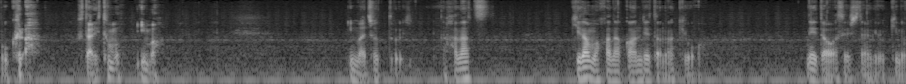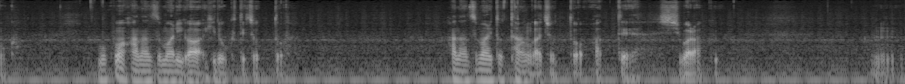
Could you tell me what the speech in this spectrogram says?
僕ら2人とも今。今ちょっと鼻つ木田も鼻かんでたな今日。ネタ合わせしたんやけど昨日か。僕も鼻づまりがひどくてちょっと。鼻づまりと痰がちょっとあってしばらく。うん。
